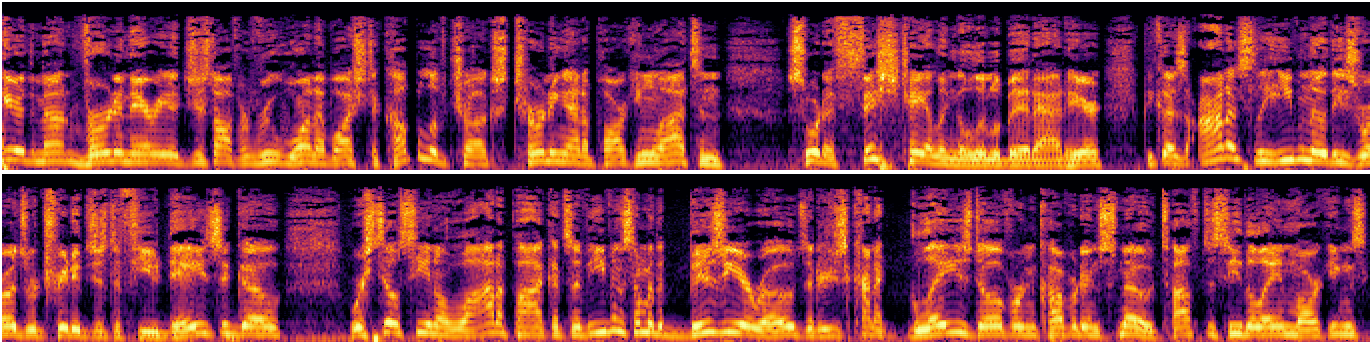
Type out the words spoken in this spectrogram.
Here in the Mount Vernon area, just off of Route 1, I've watched a couple of trucks turning out of parking lots and sort of fishtailing a little bit out here because honestly, even though these roads were treated just a few days ago, we're still seeing a lot of pockets of even some of the busier roads that are just kind of glazed over and covered in snow. Tough to see the lane markings,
